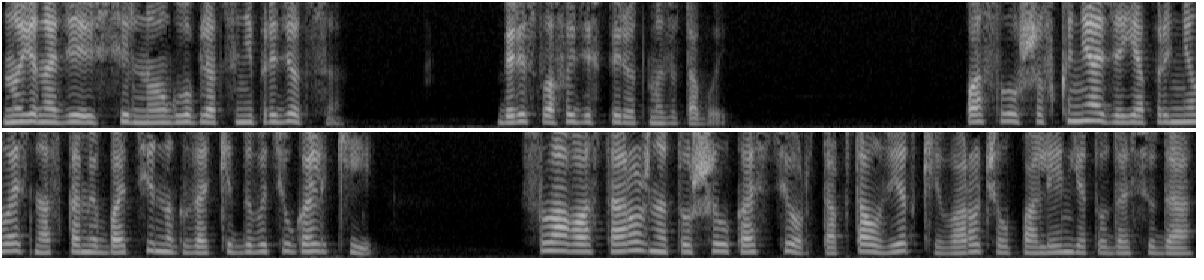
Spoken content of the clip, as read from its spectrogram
Но, я надеюсь, сильно углубляться не придется. Береслав, иди вперед, мы за тобой. Послушав князя, я принялась носками ботинок закидывать угольки. Слава осторожно тушил костер, топтал ветки, ворочал поленья туда-сюда.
